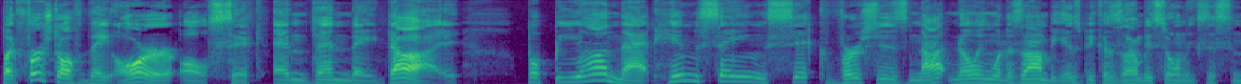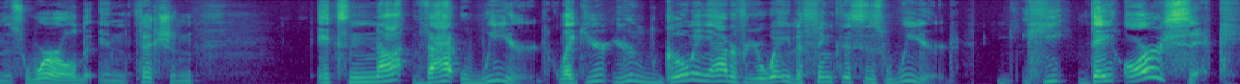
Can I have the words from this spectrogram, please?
but first off, they are all sick and then they die. But beyond that, him saying sick versus not knowing what a zombie is because zombies don't exist in this world in fiction, it's not that weird. Like you're you're going out of your way to think this is weird. He they are sick.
